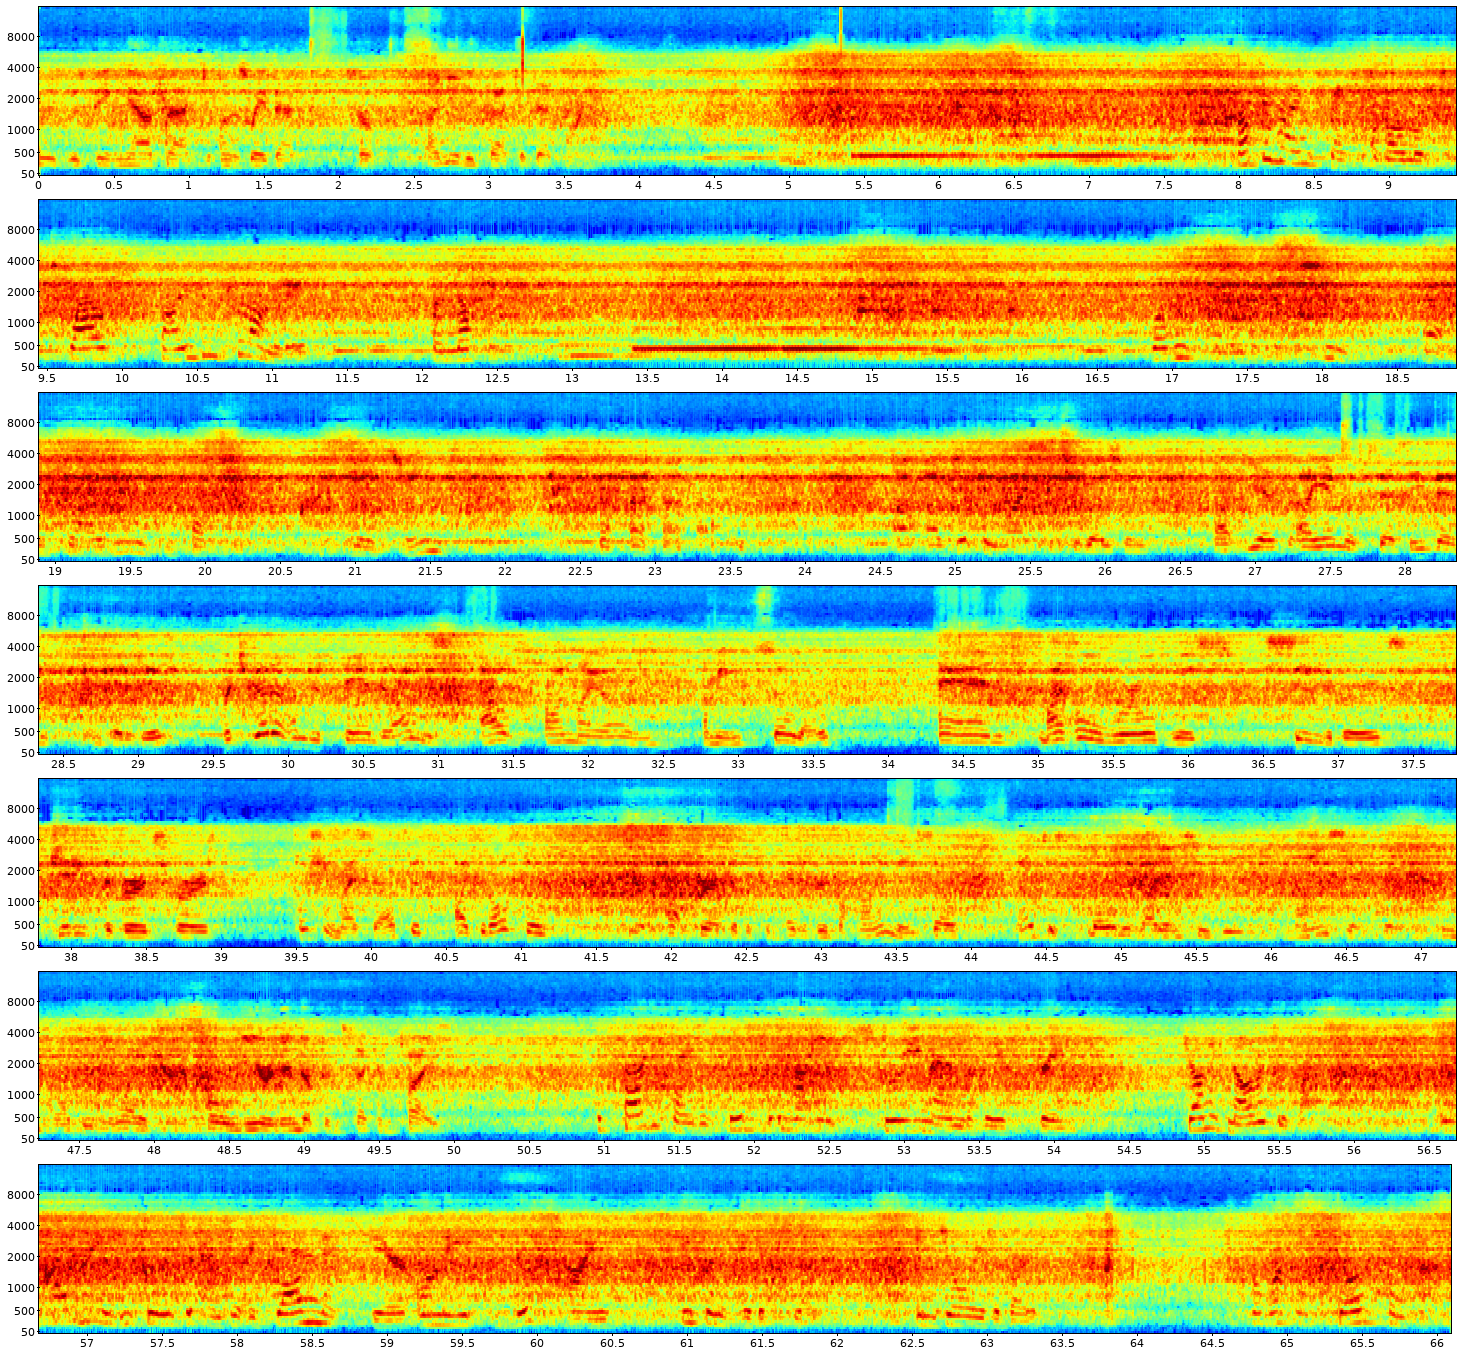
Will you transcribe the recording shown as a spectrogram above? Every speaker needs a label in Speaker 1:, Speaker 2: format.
Speaker 1: bird was being now tracked on its way back. So I knew they cracked at that point.
Speaker 2: That's a round trip of almost 12,000 kilometres for nothing. What was the motivation that was driving you to such crazy extremes?
Speaker 1: I- I'll give you my situation. Uh, yes, I am obsessive and competitive, but you got to understand that I was out on my own. I mean, solo, and my whole world was seeing the birds, getting to the birds first, pushing myself. But I could also the hot breath of a competitor behind me, so I just slowly got into the mindset that you know I didn't want to do this whole year and end up in second place.
Speaker 2: It's fair to say that this is at the extreme end of the extreme. John acknowledges that. Incredibly, he's going to enter again next year, only this time he's going to take it slow. Enjoy the bird. But what this still hint at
